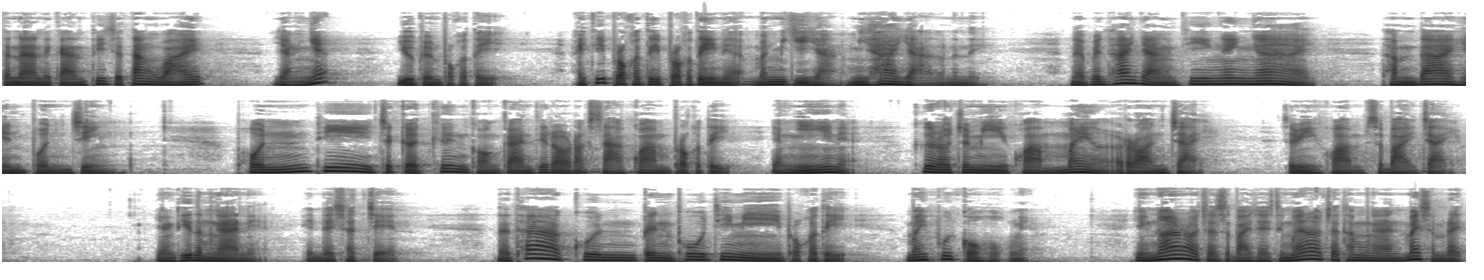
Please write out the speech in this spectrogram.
ตนาในการที่จะตั้งไว้อย่างเนี้ยอยู่เป็นปกติ ไอ้ที่ปกติปกติเนี่ยมันมีกี่อย่างมี 5 อย่างเท่านั้นเองนะเป็น 5 อย่างที่ง่าย ๆทำได้เห็นผลจริง ผลที่จะเกิดขึ้นของการที่เรารักษาความปกติอย่างนี้เนี่ยคือเราจะมีความไม่ร้อนใจ จะมีความสบายใจ อย่างที่ทำงานเนี่ยเห็นได้ชัดเจนแต่ถ้าคุณเป็นผู้ที่มีปกติไม่พูดโกหกเนี่ย อย่างน้อยเราจะสบายใจ ถึงแม้เราจะทำงานไม่สำเร็จ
